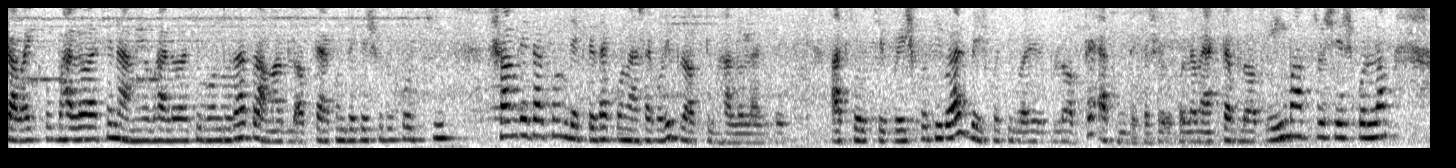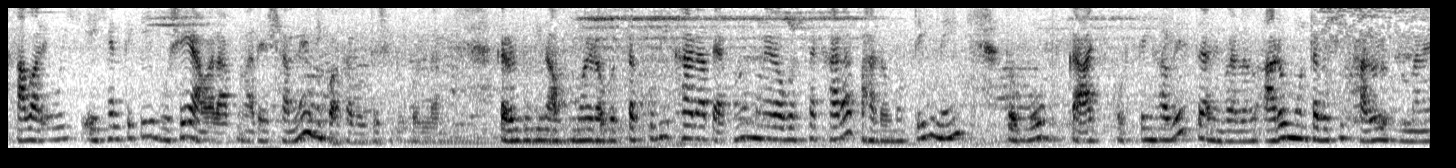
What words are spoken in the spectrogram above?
সবাই খুব ভালো আছেন, আমিও ভালো আছি বন্ধুরা। তো আমার ব্লগটা এখন থেকে শুরু করছি। সঙ্গে থাকুন, দেখতে থাকুন, আশা করি ব্লগটি ভালো লাগবে। আজকে হচ্ছে বৃহস্পতিবার, বৃহস্পতিবারের ব্লগটা এখন থেকে শুরু করলাম। একটা ব্লগ এই মাত্র শেষ করলাম। আবার ওই এইখান থেকেই বসে আবার আপনাদের সামনে আমি কথা বলতে শুরু করলাম। কারণ দুদিন মনের অবস্থা খুবই খারাপ এখনও মনের অবস্থা খারাপ, ভালো মোটেই নেই। তবুও কাজ করতেই হবে। তো আমি বললাম আরও মনটা বেশি ভালো মানে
